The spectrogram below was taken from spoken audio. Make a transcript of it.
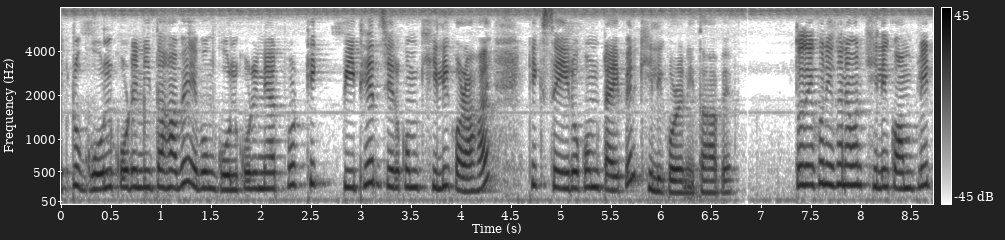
একটু গোল করে নিতে হবে এবং গোল করে নেওয়ার পর ঠিক পিঠের যেরকম খিলি করা হয়, ঠিক সেই রকম টাইপের খিলি করে নিতে হবে। তো দেখুন, এখানে আমার খিলি কমপ্লিট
